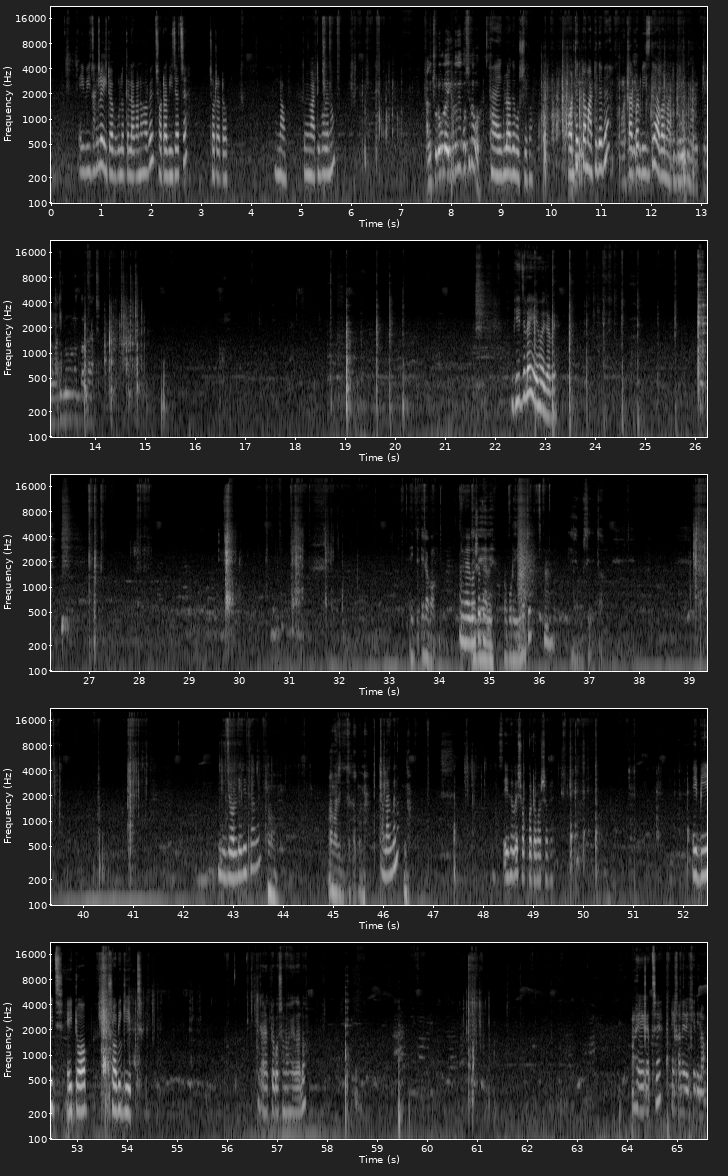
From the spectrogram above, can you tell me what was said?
এই বীজগুলো এই টবগুলোতে লাগানো হবে। ছটা বীজ আছে। ছটা টব। নাও তুমি মাটি ভরে নাও। আগে ছোটগুলো এইগুলো দিয়ে বসিয়ে দেবো? হ্যাঁ এগুলো আগে বসিয়ে দাও। অর্ধেকটা মাটি দেবে তারপর বীজ দিয়ে আবার মাটি দেবে। ভিজলেই এ হয়ে যাবে। এরকম। বসাতে হবে? ইয়ে আছে। হ্যাঁ, বসিয়ে দিতে হবে। জল দিয়ে দিতে হবে? আমার দিতে লাগবে না। লাগবে না? না। এইভাবে সব কটা বসাবে। এই বীজ এই টপ সবই গিফট আর একটা বসানো হয়ে গেল। হয়ে গেছে এখানে রেখে দিলাম।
